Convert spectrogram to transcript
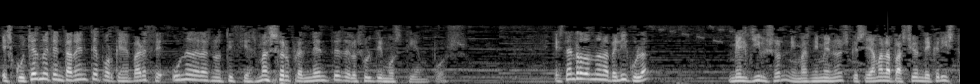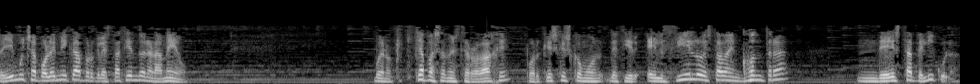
Escuchadme atentamente porque me parece una de las noticias más sorprendentes de los últimos tiempos. Están rodando una película, Mel Gibson, ni más ni menos, que se llama La Pasión de Cristo, y hay mucha polémica porque la está haciendo en arameo. Bueno, ¿qué, ¿qué ha pasado en este rodaje? Porque es que es como decir, el cielo estaba en contra de esta película.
